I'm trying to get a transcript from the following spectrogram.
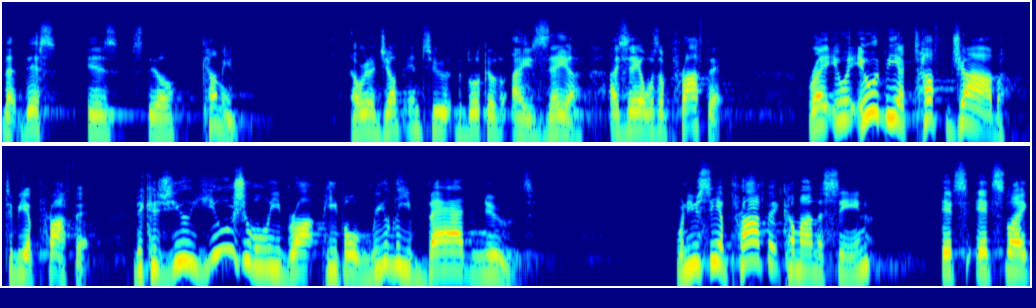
that this is still coming. Now we're going to jump into the book of Isaiah. Isaiah was a prophet, right? It, w- it would be a tough job to be a prophet because you usually brought people really bad news. When you see a prophet come on the scene, it's, it's, like,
